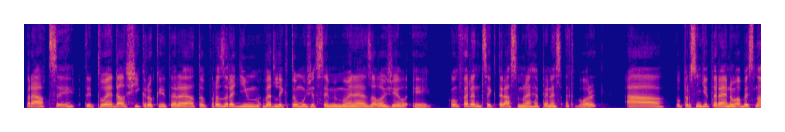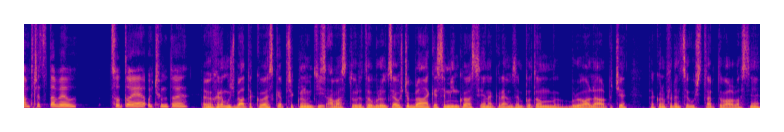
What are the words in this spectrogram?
práci. Ty tvoje další kroky, které já to prozradím, vedly k tomu, že jsi mimo jiné založil i konferenci, která se jmenuje Happiness at Work. A poprosím tě teda jenom, abys nám představil, co to je, o čem to je. Mimochodem už byla takové hezké překlenutí z Avastu do toho budoucí. A už to bylo nějaké semínko asi, na kterém jsem potom budoval dál, protože ta konference už startovala vlastně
